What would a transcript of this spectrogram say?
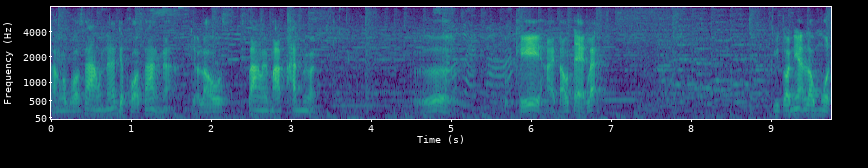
ตังค์เราพอสร้างนะจะพอสร้างนะเดี๋ยวเราสร้างอะไรมาร์คคันไปก่อนเออโอเค หายเตาแตกแล้ว คือตอนนี้เราหมด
